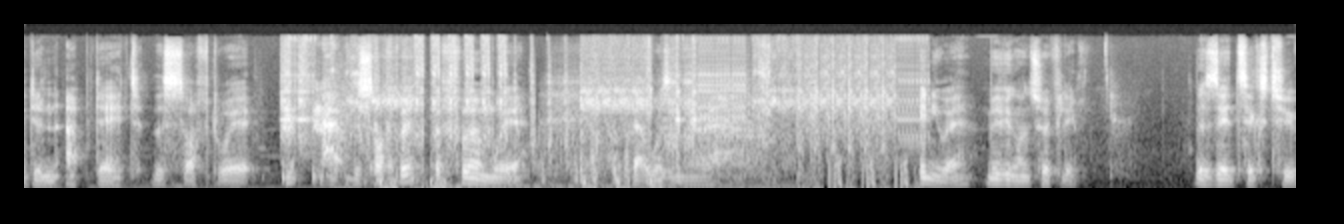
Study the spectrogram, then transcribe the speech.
didn't update the software, the software, the firmware. That was an error. Anyway, moving on swiftly. The Z6 II,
